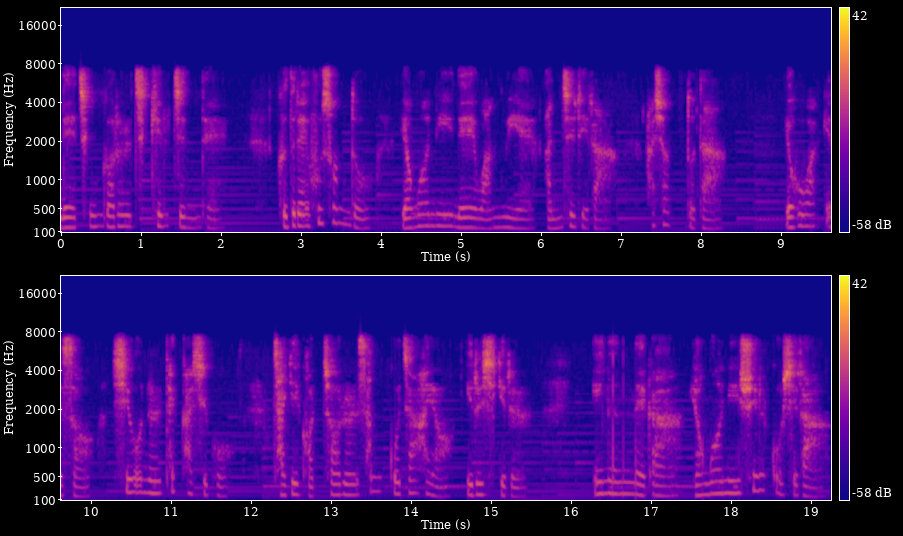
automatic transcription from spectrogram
내 증거를 지킬진대 그들의 후손도 영원히 내 왕위에 앉으리라 하셨도다. 여호와께서 시온을 택하시고 자기 거처를 삼고자 하여 이르시기를 이는 내가 영원히 쉴 곳이라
